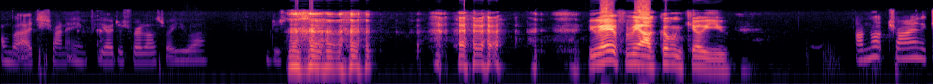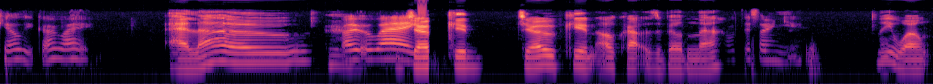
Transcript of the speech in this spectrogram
I'm not actually trying to aim for you. I just realised where you are. I'm just. you wait for me, I'll come and kill you. I'm not trying to kill you. Go away. Hello. Go away. Joking, joking. Oh crap, there's a building there. I'll disown you. No, you won't.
